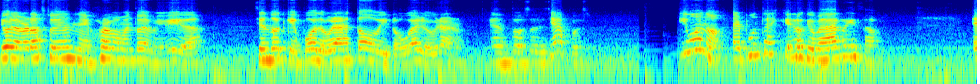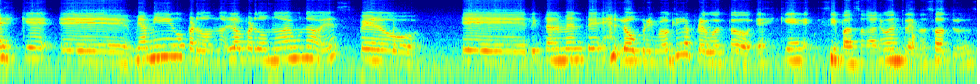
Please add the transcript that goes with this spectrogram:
Yo la verdad estoy en el mejor momento de mi vida, siendo que puedo lograr todo y lo voy a lograr. Entonces ya, pues. Y bueno, el punto es que lo que me da risa es que eh, mi amigo perdonó, lo perdonó una vez, pero eh, literalmente lo primero que le preguntó es que si pasó algo entre nosotros.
